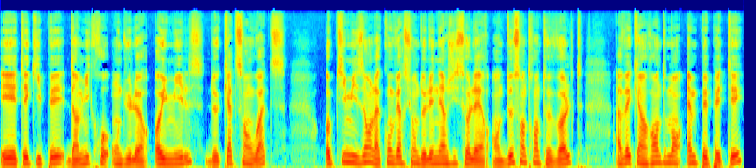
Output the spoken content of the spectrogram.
et est équipée d'un micro-onduleur Mills de 400 watts, optimisant la conversion de l'énergie solaire en 230 volts avec un rendement MPPT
